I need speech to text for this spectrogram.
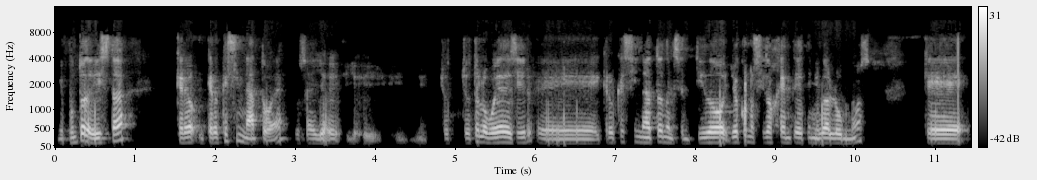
mi punto de vista creo, creo que es innato, ¿eh? O sea, yo, yo, yo, yo te lo voy a decir, eh, creo que es innato en el sentido, yo he conocido gente, he tenido alumnos que,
